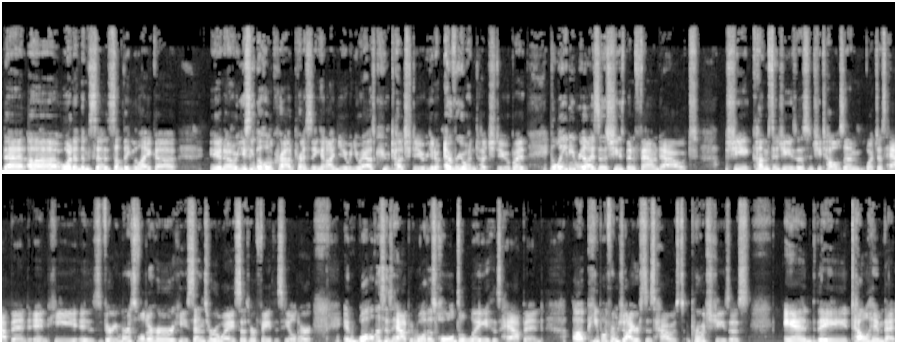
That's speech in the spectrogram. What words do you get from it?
that uh, one of them says something like uh, you know you see the whole crowd pressing in on you and you ask who touched you you know everyone touched you. But the lady realizes she's been found out. She comes to jesus and she tells him what just happened and he is very merciful to her. He sends her away says her faith has healed her. And while this has happened while this whole delay has happened uh, people from jairus' house approach jesus and they tell him that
